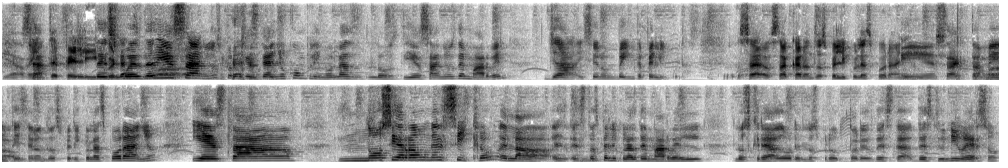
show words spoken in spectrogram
Ya, O sea, 20 películas. Después de Wow. 10 años, porque este año cumplimos las, los 10 años de Marvel, ya hicieron 20 películas. O sea, sacaron dos películas por año. Exactamente, Wow. hicieron dos películas por año. Y esta no cierra aún el ciclo. La- es- estas películas de Marvel, los creadores, los productores de, esta, de este universo,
